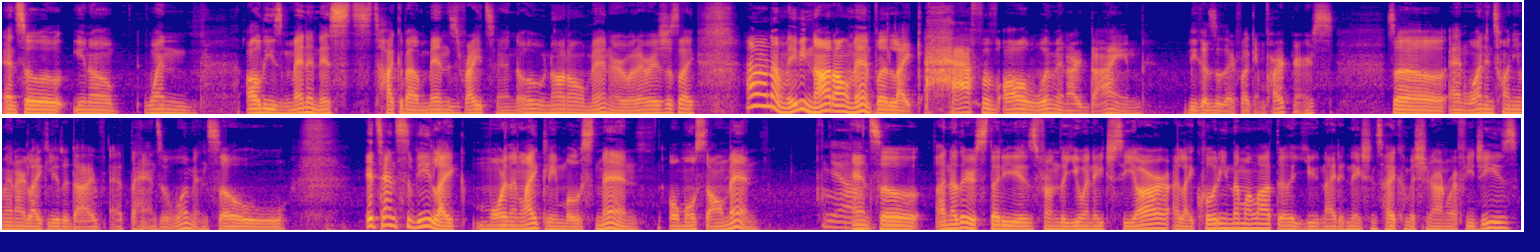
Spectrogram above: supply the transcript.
And so, you know, when all these meninists talk about men's rights and oh not all men or whatever it's just like i don't know maybe not all men but like half of all women are dying because of their fucking partners so and one in 20 men are likely to die at the hands of women so it tends to be like more than likely most men almost all men Yeah. and so another study is from the UNHCR. I like quoting them a lot. They're the United Nations High Commissioner on Refugees.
